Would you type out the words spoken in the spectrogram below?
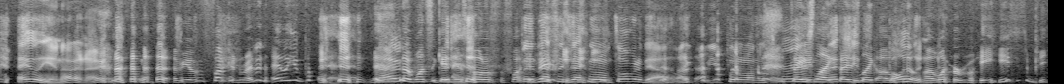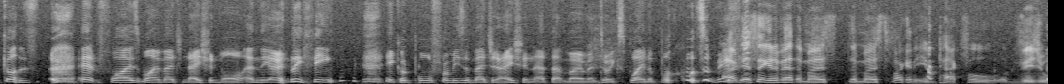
alien. I don't know. Have you ever fucking read an alien book? no, no, once again, you're going off the fucking but that's movie. exactly what I'm talking about. Like you put it on the screen. Dave's like, Dave's like, I want, I want to read because it flies my imagination more, and the only thing he could pull from his imagination at that moment to explain a book was a movie. I'm just thinking about the most the most fucking impactful visual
